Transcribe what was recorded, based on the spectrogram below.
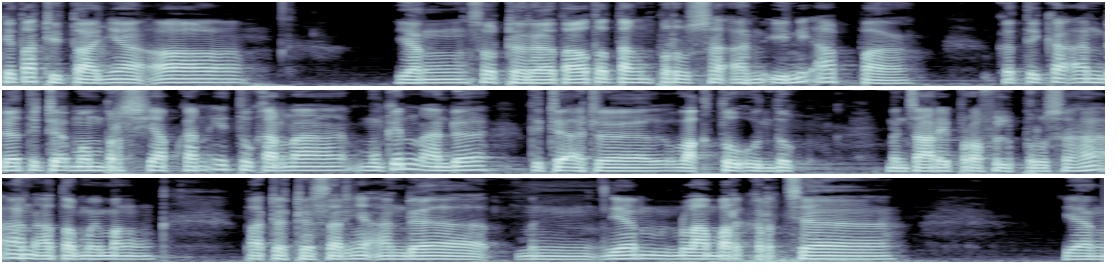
kita ditanya eh, yang saudara tahu tentang perusahaan ini apa? Ketika anda tidak mempersiapkan itu karena mungkin anda tidak ada waktu untuk mencari profil perusahaan atau memang pada dasarnya anda men- ya melamar kerja yang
